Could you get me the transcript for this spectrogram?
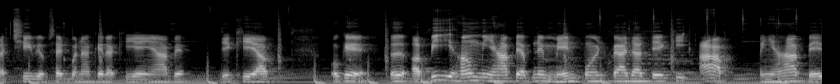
अच्छी वेबसाइट बना के रखी है यहाँ पे। देखिए आप ओके तो अभी हम यहाँ पे अपने मेन पॉइंट पे आ जाते हैं कि आप यहाँ पे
